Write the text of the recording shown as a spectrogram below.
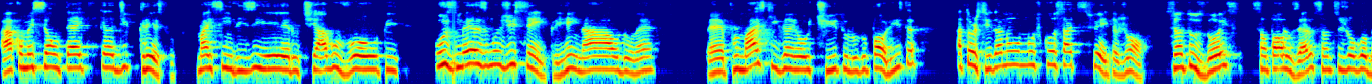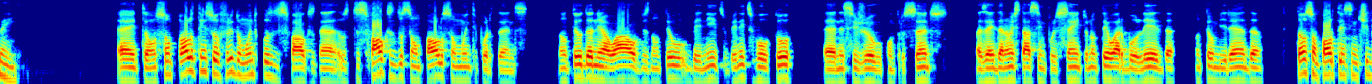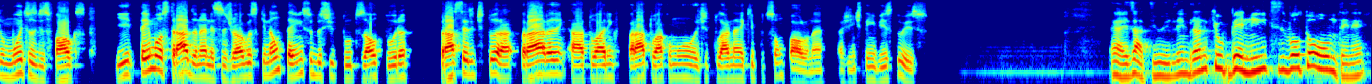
a comissão técnica de Crespo, mas sim Lisieiro, Thiago Volpe, os mesmos de sempre, Reinaldo, né? É, por mais que ganhou o título do Paulista, a torcida não, não ficou satisfeita, João. Santos 2, São Paulo 0, Santos jogou bem. É, então, o São Paulo tem sofrido muito com os desfalques, né? Os desfalques do São Paulo são muito importantes não ter o Daniel Alves, não ter o Benítez, o Benítez voltou é, nesse jogo contra o Santos, mas ainda não está 100%, não ter o Arboleda, não ter o Miranda. Então o São Paulo tem sentido muitos desfalques e tem mostrado né, nesses jogos que não tem substitutos à altura para ser titular, para atuar, para atuar como titular na equipe de São Paulo, né? A gente tem visto isso. É, exato. E lembrando que o Benítez voltou ontem, né?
